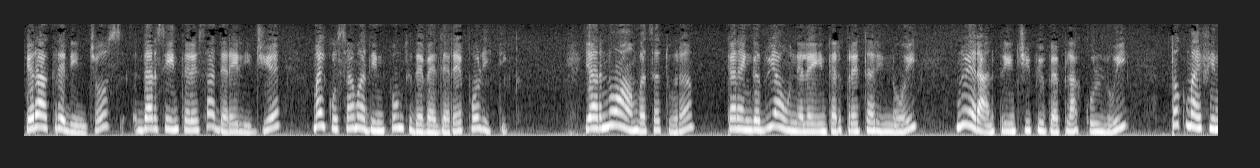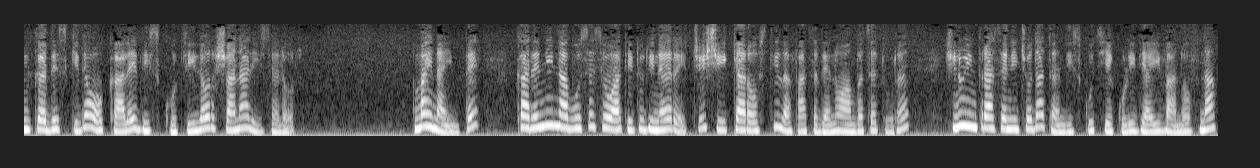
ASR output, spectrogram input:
Era credincios, dar se interesa de religie, mai cu seamă din punct de vedere politic. Iar noua învățătură, care îngăduia unele interpretări noi, nu era în principiu pe placul lui, tocmai fiindcă deschidea o cale discuțiilor și analizelor. Mai înainte, Karenin avusese o atitudine rece și chiar ostilă față de noua învățătură și nu intrase niciodată în discuție cu Lidia Ivanovna,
